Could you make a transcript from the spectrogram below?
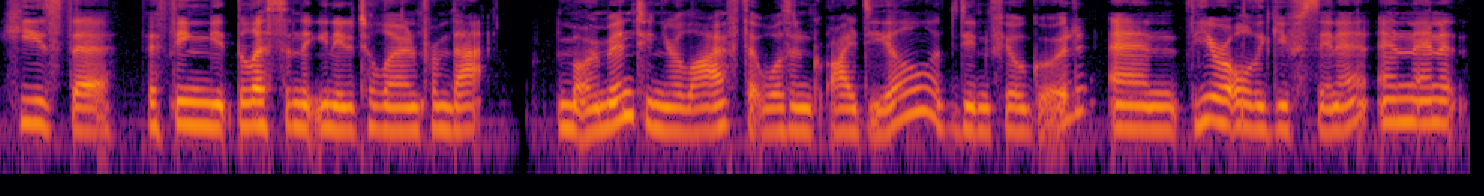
here's the the thing, the lesson that you needed to learn from that moment in your life that wasn't ideal, it didn't feel good, and here are all the gifts in it, and then it,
